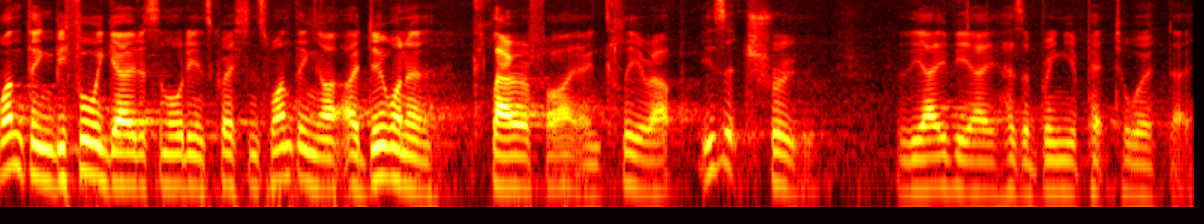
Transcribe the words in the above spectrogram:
one thing before we go to some audience questions, one thing I, I do want to clarify and clear up: is it true that the AVA has a Bring Your Pet to Work Day?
